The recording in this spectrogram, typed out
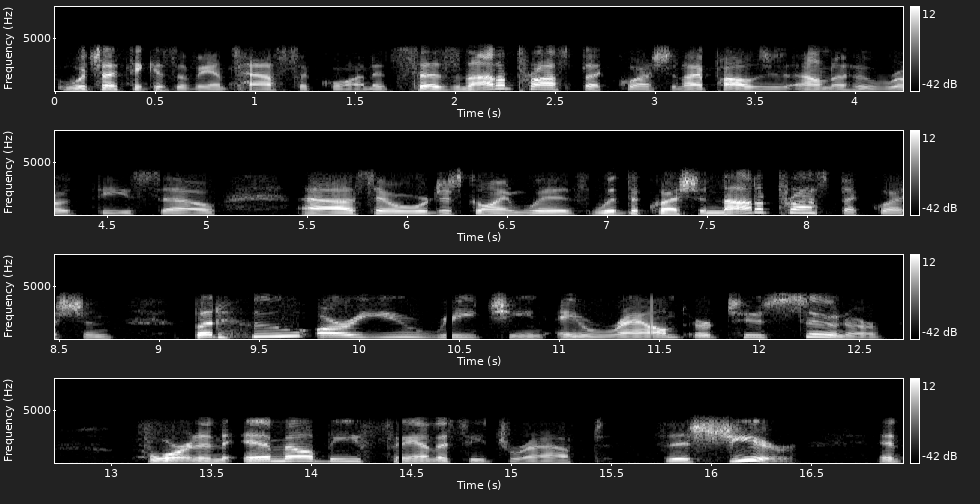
which I think is a fantastic one. It says not a prospect question. I apologize. I don't know who wrote these, so uh, so we're just going with with the question. Not a prospect question, but who are you reaching a round or two sooner for an MLB fantasy draft this year? And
